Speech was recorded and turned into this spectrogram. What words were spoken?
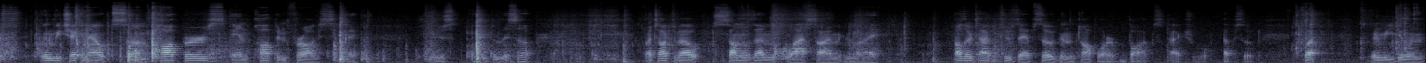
We're gonna be checking out some poppers and poppin' frogs today. Me just open this up. I talked about some of them last time in my other Tackle Tuesday episode in the top water box actual episode. But we're gonna be doing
